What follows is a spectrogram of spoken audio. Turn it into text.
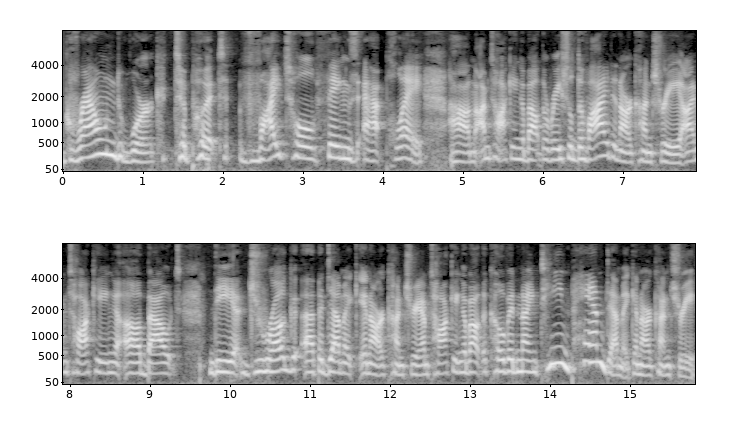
groundwork to put vital things at play. Um, I'm talking about the racial divide in our country. I'm talking about the drug epidemic in our country. I'm talking about the COVID 19 pandemic in our country.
